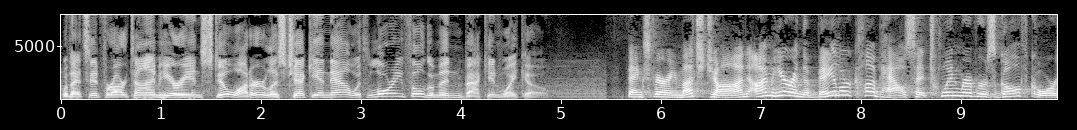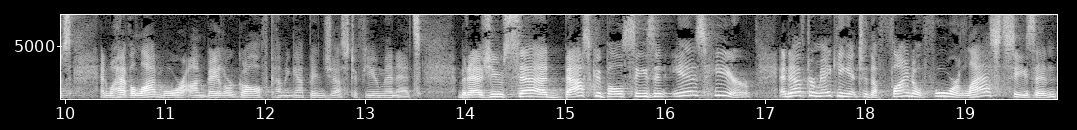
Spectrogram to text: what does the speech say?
Well, that's it for our time here in Stillwater. Let's check in now with Lori Fogelman back in Waco. Thanks very much, John. I'm here in the Baylor Clubhouse at Twin Rivers Golf Course, and we'll have a lot more on Baylor golf coming up in just a few minutes. But as you said, basketball season is here. And after making it to the Final Four last season,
